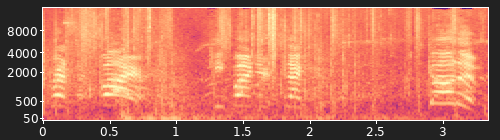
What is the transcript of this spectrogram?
Press fire! Keep on your sector! Got him!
